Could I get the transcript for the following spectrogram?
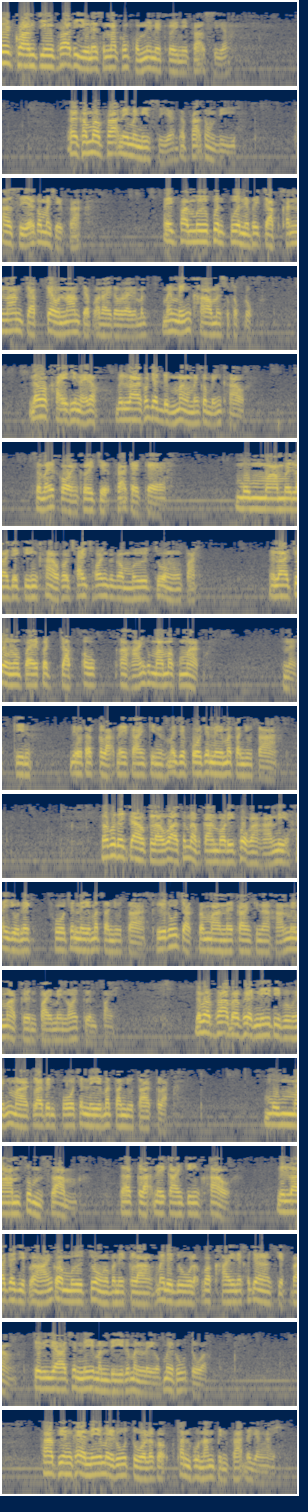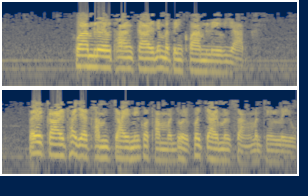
ด้วยความจริงพระที่อยู่ในสำนักของผมนี่ไม่เคยมีพระเสียแต่คำว่าพระนี่ไม่มีเสีย ถ้าพระต้องดี ถ้าเสียก็ไม่ใช่พระ ไอ้พันมือเปื้อนๆเนี่ยไปจับคันน้ำจับแก้วน้ำจับอะไรต่ออะไร มันไม่เหม็นคาวมันสกปรก แล้วใครที่ไหนล่ะ เวลาเขาจะดื่มมั่งมันก็เหม็นคาว สมัยก่อนเคยเจอพระแก่ๆมุมมามเวลาจะกินข้าวเขาใช้ช้อนกันกับมือจ้วงลงไป เวลาจ้วงลงไปก็จับเอาอาหารขึ้นมามากๆน่ะกิน เดียวตะกละในการกินไม่ใช่โภชเนมตัญญูตา พระพุทธเจ้ากล่าวว่าสำหรับการบริโภคอาหารนี่ให้อยู่ในโภชเนมตัญญูตา คือรู้จักประมาณในการกินอาหารไม่มากเกินไปไม่น้อยเกินไปแต่ว่าพระประเภทนี้ที่ผมเห็นมากลายเป็นโภชเนมตัญญูตากละมุมมามซุ่มซ่ามตากละในการกินข้าว เวลาจะหยิบอาหารก็มือจ้วงลงไปในกลาง ไม่ได้ดูหรอกว่าใครเนี่ยเขาจะเก็บบ้าง จริยาเช่นนี้มันดีหรือมันเลวไม่รู้ตัว ถ้าเพียงแค่นี้ไม่รู้ตัวแล้วก็ท่านผู้นั้นเป็นพระได้ยังไง ความเลวทางกายนี่มันเป็นความเลวหยาบแต่กายถ้าจะทำใจมันก็ทำมันด้วยเพราะใจมันสั่งมันจึงเลว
